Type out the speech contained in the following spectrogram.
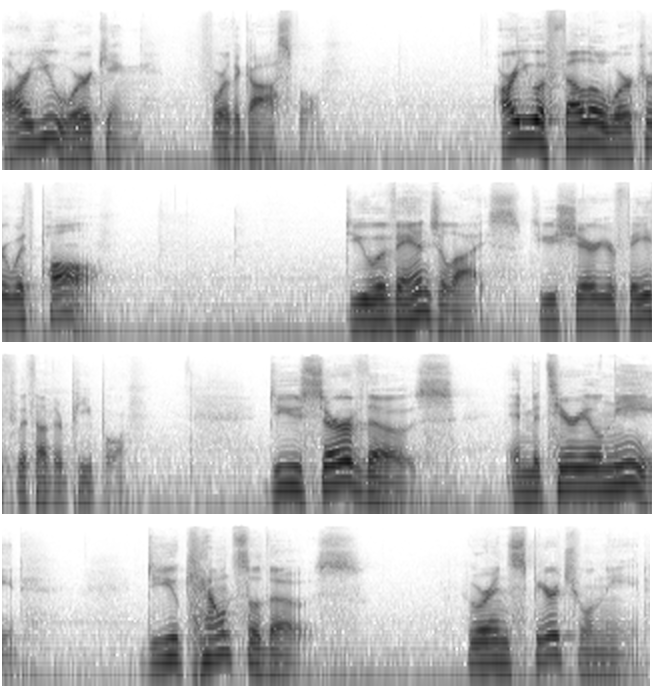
Are you working for the gospel? Are you a fellow worker with Paul? Do you evangelize? Do you share your faith with other people? Do you serve those in material need? Do you counsel those who are in spiritual need?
